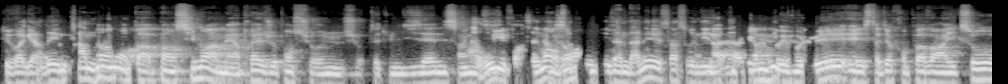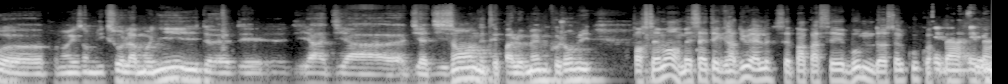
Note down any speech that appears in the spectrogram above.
Tu vas garder une trame. Non, non, pas, pas en six mois, mais après, je pense sur, une, sur peut-être une dizaine, cinq. Ah oui, forcément. Ça, une dizaine d'années, ça, sur une dizaine d'années. La, gamme peut évoluer, et c'est-à-dire qu'on peut avoir un XO, euh, prenons l'exemple XO Lamoni, d'il y, a, y, a, 10 ans, n'était pas le même qu'aujourd'hui. Forcément, mais ça a été graduel. C'est pas passé boum d'un seul coup. Quoi. Eh ben, eh ben,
